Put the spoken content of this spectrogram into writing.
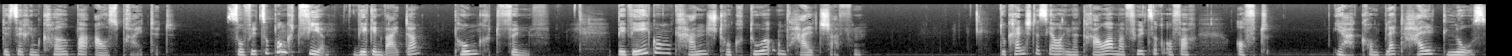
das sich im Körper ausbreitet. So viel zu Punkt 4. Wir gehen weiter. Punkt 5. Bewegung kann Struktur und Halt schaffen. Du kennst das ja auch in der Trauer, man fühlt sich einfach oft ja, komplett haltlos,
